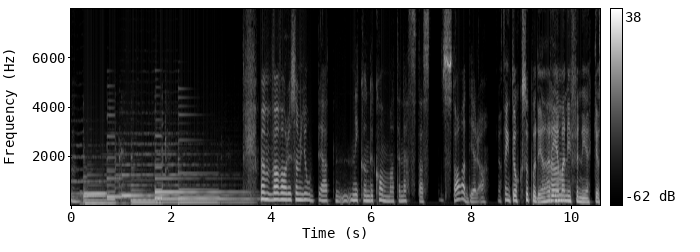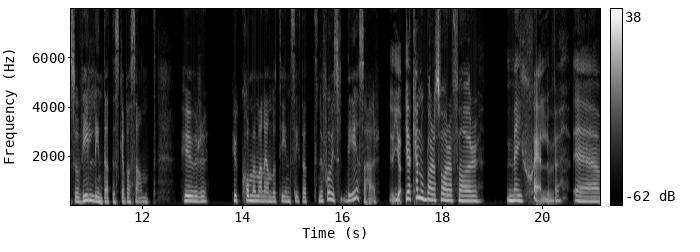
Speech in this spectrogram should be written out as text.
Mm. Men vad var det som gjorde att ni kunde komma till nästa stadie? Då? Jag tänkte också på det. Här ja. är man i förnekelse och vill inte att det ska vara sant. Hur hur kommer man ändå till insikt att nu får vi, det är så här? Jag, jag kan nog bara svara för mig själv. Eh,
